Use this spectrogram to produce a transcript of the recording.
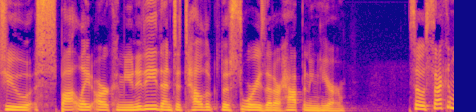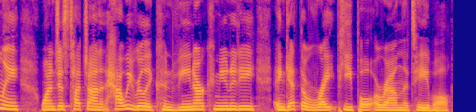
to spotlight our community than to tell the, the stories that are happening happening here. So, secondly, want to just touch on how we really convene our community and get the right people around the table,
